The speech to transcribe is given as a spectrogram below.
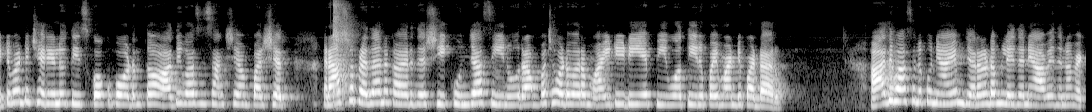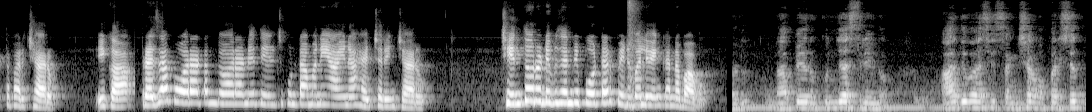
ఎటువంటి చర్యలు తీసుకోకపోవడంతో ఆదివాసీ సంక్షేమ పరిషత్ రాష్ట్ర ప్రధాన కార్యదర్శి కుంజా సీను రంపచోడవరం ఐటీడీఏ పీఓ తీరుపై మండిపడ్డారు. ఆదివాసులకు న్యాయం జరగడం లేదని ఆవేదన వ్యక్తపరిచారు. ఇక ప్రజా పోరాటం ద్వారానే తేల్చుకుంటామని ఆయన హెచ్చరించారు. చింతూరు డివిజన్ రిపోర్టర్ పెనుబలి వెంకన్న బాబు నా పేరు కుంజాశ్రీను ఆదివాసీ సంక్షేమ పరిషత్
